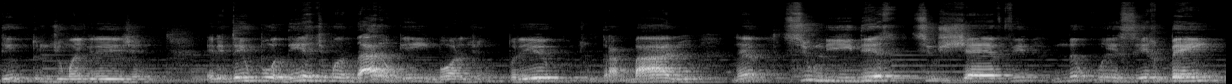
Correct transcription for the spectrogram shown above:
dentro de uma igreja. Ele tem o poder de mandar alguém embora de um emprego, de um trabalho, né? Se o líder, se o chefe não conhecer bem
